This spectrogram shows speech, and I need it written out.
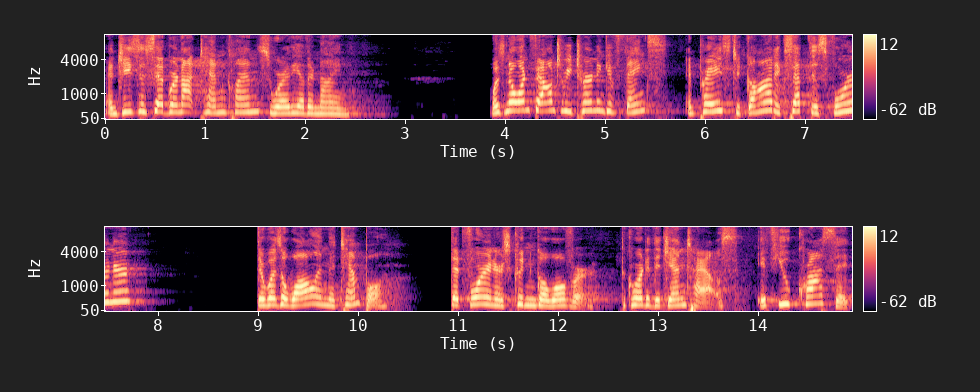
And Jesus said, we're not 10 cleansed. Where are the other nine? Was no one found to return and give thanks and praise to God except this foreigner? There was a wall in the temple that foreigners couldn't go over, the court of the Gentiles. If you cross it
